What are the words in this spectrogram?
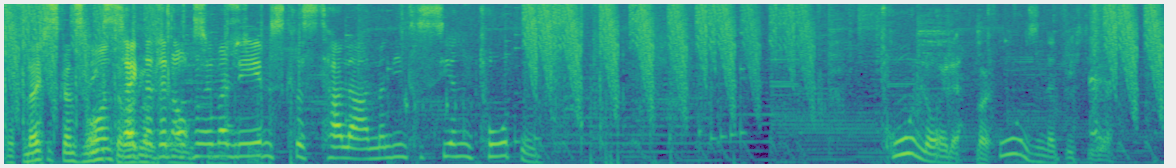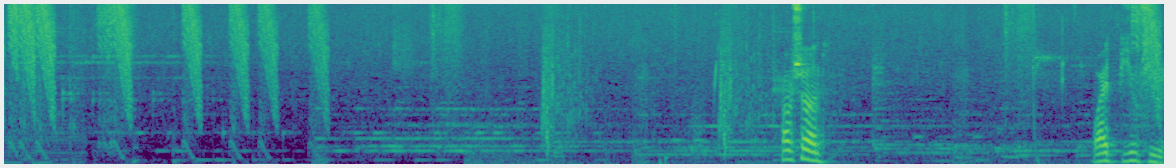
Aber vielleicht ist ganz links. Und da war, zeigt ich, denn auch nur immer. Lebenskristalle an? Man, die interessieren Toten. Truhen, Leute. Leute. Truhen sind das Wichtige. Komm schon. White Beauty.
